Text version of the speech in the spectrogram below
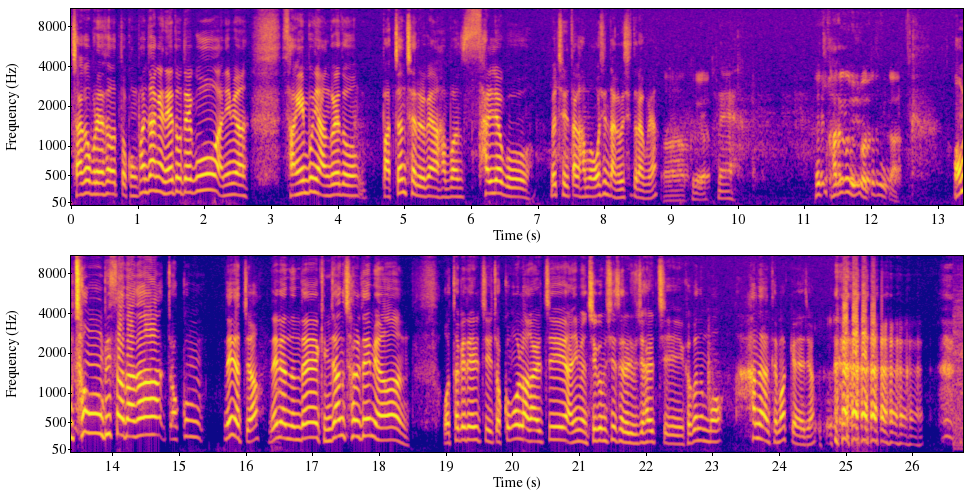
작업을 해서 또 공판장에 내도 되고 아니면 상인분이 안 그래도 밭 전체를 그냥 한번 살려고 며칠 있다가 한번 오신다 그러시더라고요. 아 그래요? 네. 배추 가격은 요즘 어떻습니까? 엄청 비싸다가 조금 내렸죠. 내렸는데 김장철 되면 어떻게 될지 조금 올라갈지 아니면 지금 시세를 유지할지 그거는 뭐 하늘한테 맡겨야죠.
